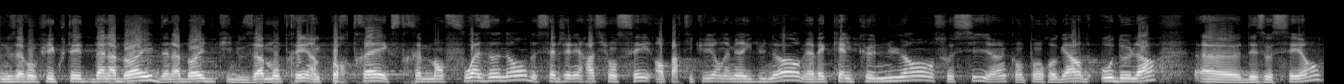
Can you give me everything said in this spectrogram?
nous avons pu écouter Dana Boyd, Dana Boyd qui nous a montré un portrait extrêmement foisonnant de cette génération C, en particulier en Amérique du Nord, mais avec quelques nuances aussi hein, quand on regarde au-delà des océans.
